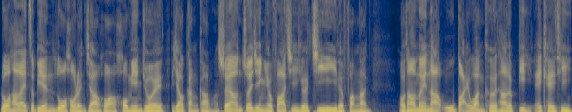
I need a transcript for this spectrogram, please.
如果他在这边落后人家的话，后面就会比较尴尬嘛。虽然最近有发起一个激励的方案。哦，他们拿五百万颗他的币 AKT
